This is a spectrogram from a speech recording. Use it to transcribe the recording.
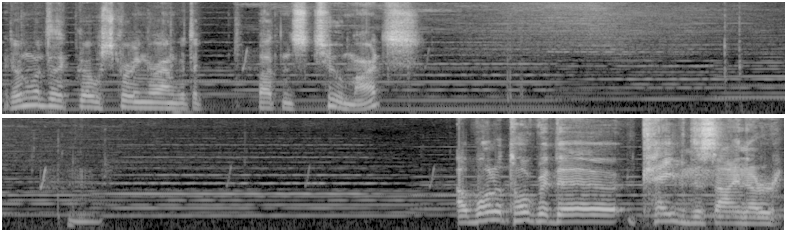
I don't want to go screwing around with the buttons too much. Hmm. I want to talk with the cave designer.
